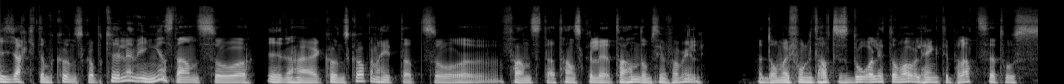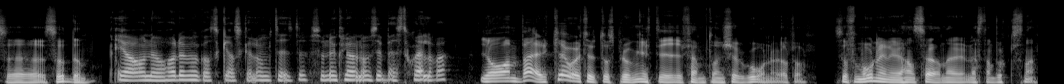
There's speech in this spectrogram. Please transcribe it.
i jakten på kunskap. Och tydligen ingenstans så i den här kunskapen han hittat så fanns det att han skulle ta hand om sin familj. Men de har ju förmodligen inte haft det så dåligt. De har väl hängt i palatset hos uh, Sudden. Ja, och nu har det väl gått ganska lång tid. Så nu klarar de sig bäst själva. Ja, han verkar ha varit ute och sprungit i 15-20 år nu i alla fall. Så förmodligen är hans söner nästan vuxna.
